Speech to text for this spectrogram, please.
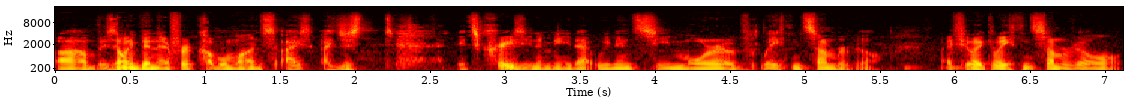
uh, but he's only been there for a couple months. I I just it's crazy to me that we didn't see more of Lathan Sommerville. I feel like Lathan Sommerville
